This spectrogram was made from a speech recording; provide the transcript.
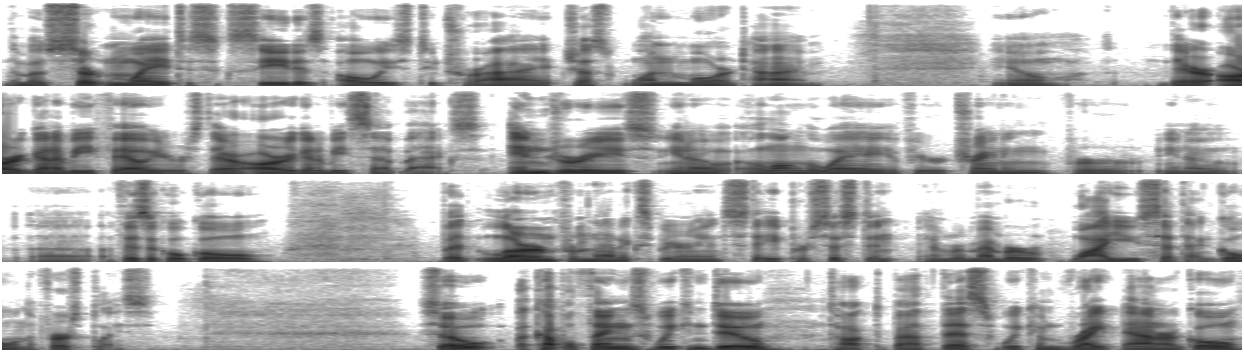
The most certain way to succeed is always to try just one more time. You know, there are going to be failures there are going to be setbacks injuries you know along the way if you're training for you know uh, a physical goal but learn from that experience stay persistent and remember why you set that goal in the first place so a couple things we can do talked about this we can write down our goal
